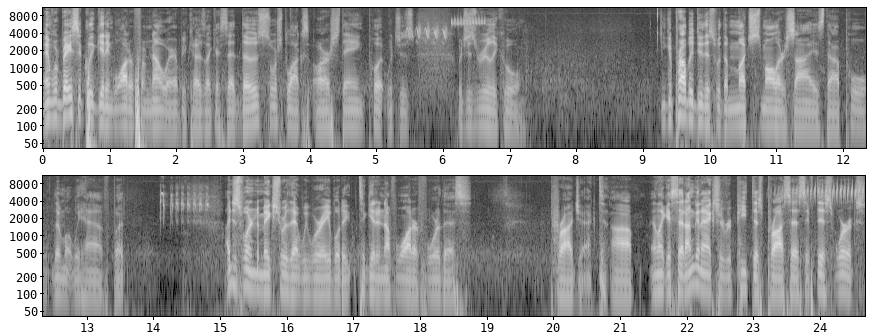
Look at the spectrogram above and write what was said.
And we're basically getting water from nowhere because, like I said, those source blocks are staying put, which is, which is really cool. You could probably do this with a much smaller sized uh, pool than what we have, but I just wanted to make sure that we were able to, to get enough water for this project. Uh, and like I said, I'm going to actually repeat this process, if this works,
